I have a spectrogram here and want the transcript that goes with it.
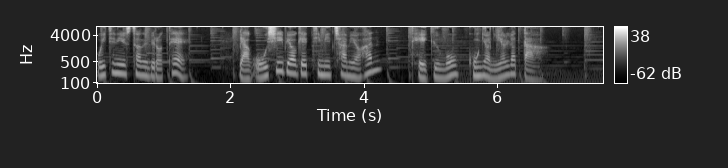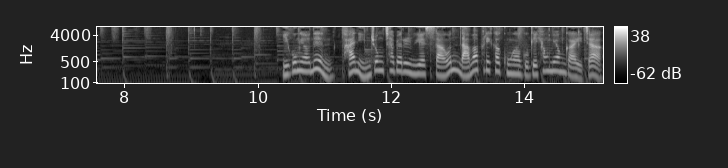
위트니 휴스턴을 비롯해 약 50여 개 팀이 참여한 대규모 공연이 열렸다. 이 공연은 반인종차별을 위해 싸운 남아프리카 공화국의 혁명가이자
